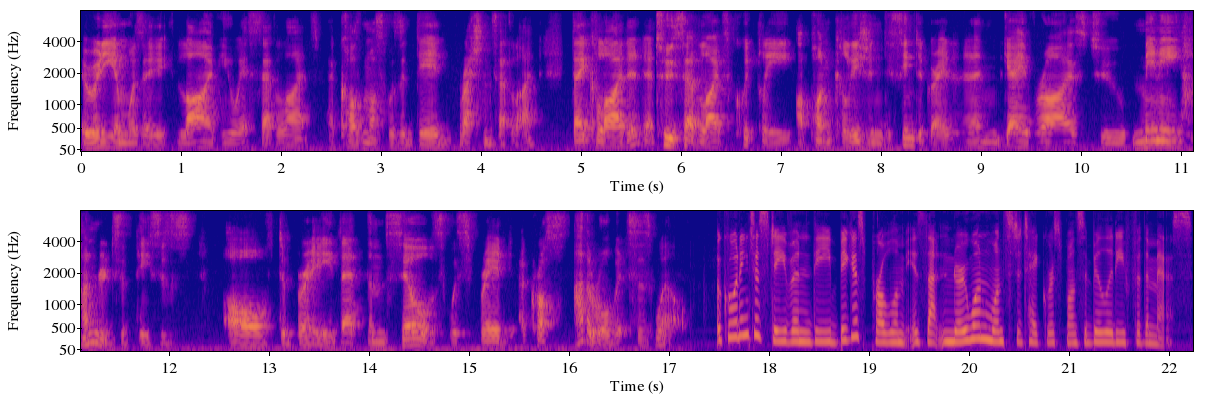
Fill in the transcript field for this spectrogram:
Iridium was a live US satellite. Cosmos was a dead Russian satellite. They collided, and two satellites quickly, upon collision, disintegrated and gave rise to many hundreds of pieces of debris that themselves were spread across other orbits as well. According to Steven, the biggest problem is that no one wants to take responsibility for the mess.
